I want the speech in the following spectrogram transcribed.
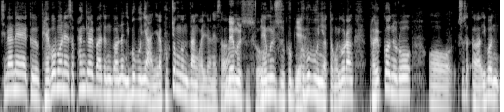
지난해 그 대법원에서 판결받은 거는 이 부분이 아니라 국정농단 관련해서 뇌물수수. 뇌물수 그, 예. 그 부분이었던 거. 이거랑 별건으로 어 수사 아, 이번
